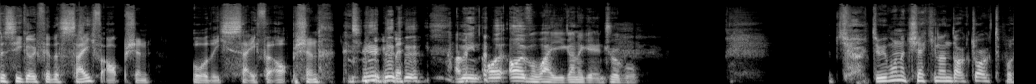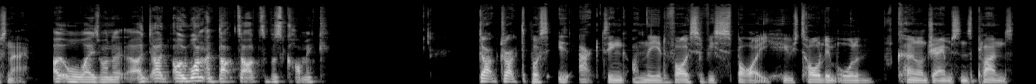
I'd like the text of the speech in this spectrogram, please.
does he go for the safe option or the safer option? I mean, either way, you're going to get in trouble. Do we want to check in on Doctor Octopus now? I always want to. I, I, I want a Doctor Octopus comic. Doctor Octopus is acting on the advice of his spy, who's told him all of Colonel Jameson's plans,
